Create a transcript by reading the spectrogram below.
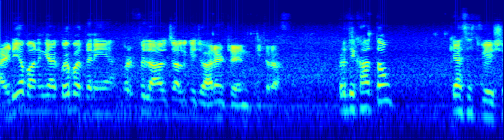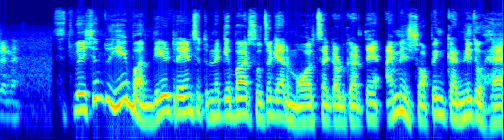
आइडिया बन गया कोई पता नहीं है बट फ़िलहाल चल के जा रहे हैं ट्रेन की तरफ़। फिर दिखाता हूँ क्या सिचुएशन है। सिचुएशन तो ये बन रही है ट्रेन से उतरने के बाद। सोचा कि यार मॉल चेकआउट करते हैं। आई मीन शॉपिंग करनी तो है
